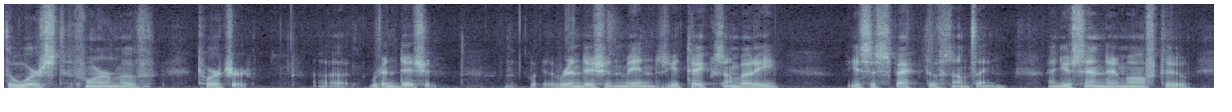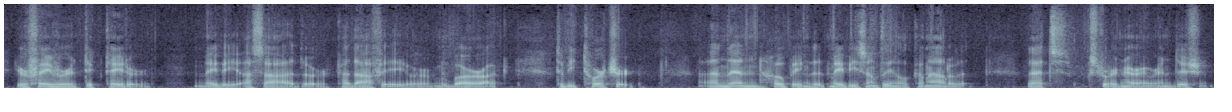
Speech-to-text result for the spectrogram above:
the worst form of torture, uh, rendition. Rendition means you take somebody you suspect of something and you send him off to your favorite dictator, maybe Assad or Gaddafi or Mubarak, to be tortured, and then hoping that maybe something will come out of it. That's extraordinary rendition.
